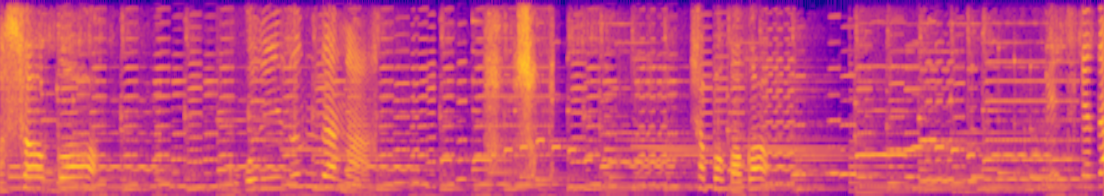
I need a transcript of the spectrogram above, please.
あそこ。ここにいるんだな。シャポ。シャポここ。見つけた。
